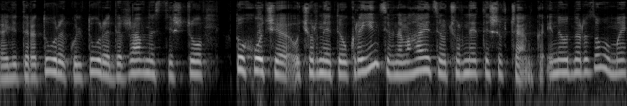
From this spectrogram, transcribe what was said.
е, літератури, культури, державності, що Хто хоче очорнити українців, намагається очорнити Шевченка. І неодноразово ми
